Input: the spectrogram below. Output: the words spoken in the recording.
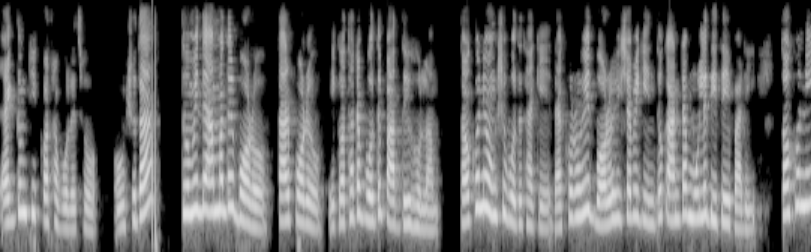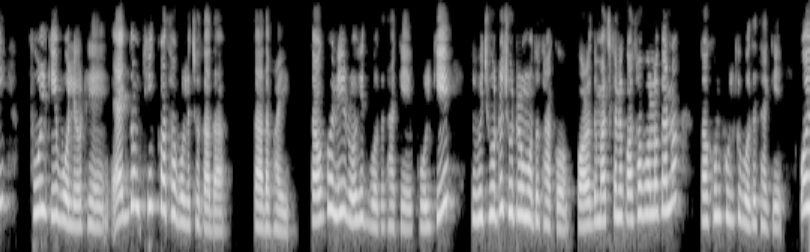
একদম ঠিক কথা বলেছ। অংশুদা, তুমি আমাদের বড়, তারপরেও এই কথাটা বলতে বাধ্যই হলাম। তখনই অংশু বলতে থাকে, দেখো রোহিত, বড় হিসাবে কিন্তু কানটা মুলে দিতেই পারি। তখনই ফুলকি বলে ওঠে, একদম ঠিক কথা বলেছ দাদা দাদা ভাই। তখনই রোহিত বলতে থাকে, ফুলকি, তুমি ছোট ছোটর মতো থাকো বড়দের মাঝখানে কথা বলো কেন? তখন ফুলকি বলতে থাকে, ওই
